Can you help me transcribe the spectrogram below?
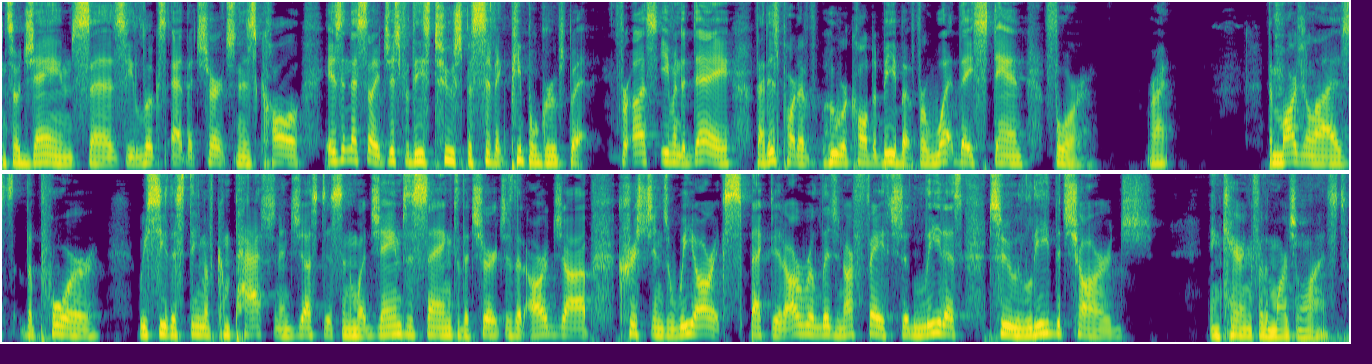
And so James says he looks at the church and his call isn't necessarily just for these two specific people groups, but for us even today, that is part of who we're called to be, but for what they stand for, right? The marginalized, the poor, we see this theme of compassion and justice. And what James is saying to the church is that our job, Christians, we are expected, our religion, our faith should lead us to lead the charge in caring for the marginalized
